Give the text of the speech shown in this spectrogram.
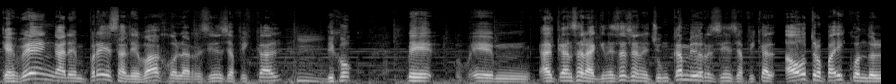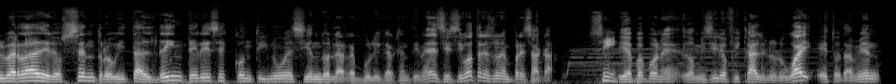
que vengan empresas, les bajo la residencia fiscal. Mm. Dijo, eh, eh, alcanzará a quienes hayan hecho un cambio de residencia fiscal a otro país cuando el verdadero centro vital de intereses continúe siendo la República Argentina. Es decir, si vos tenés una empresa acá Sí. y después pone domicilio fiscal en Uruguay, esto también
